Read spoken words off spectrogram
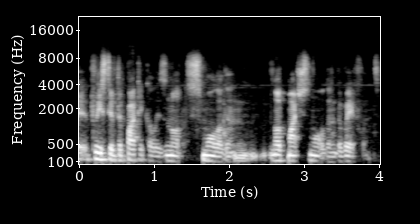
at, least if the particle is not smaller than, not much smaller than the wavelength.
